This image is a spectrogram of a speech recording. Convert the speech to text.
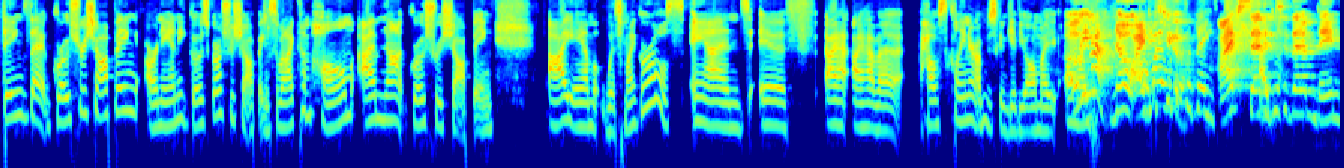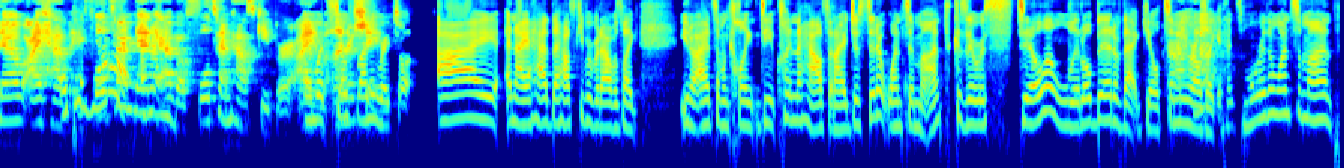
things that grocery shopping, our nanny goes grocery shopping. So when I come home, I'm not grocery shopping. I am with my girls. And if I, I have a house cleaner, I'm just going to give you all my. All oh, my, yeah. No, I do too. I've said I it to them. They know I have okay, a full time yeah. nanny. I have a full time housekeeper. I and what's so funny, Rachel, I and I had the housekeeper, but I was like, you know, I had someone clean deep clean the house, and I just did it once a month because there was still a little bit of that guilt in uh-huh. me where I was like, uh-huh. if it's more than once a month,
